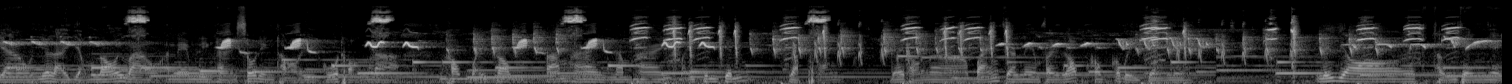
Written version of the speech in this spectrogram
vào, với lại giọng nói vào. Anh em liên hệ số điện thoại của Thuận là 070 82 52 799 gặp Thuận để Thuận à, bán cho anh em phải gốc không có bị chèn nhạc. Lý do Thuận chèn nhạc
